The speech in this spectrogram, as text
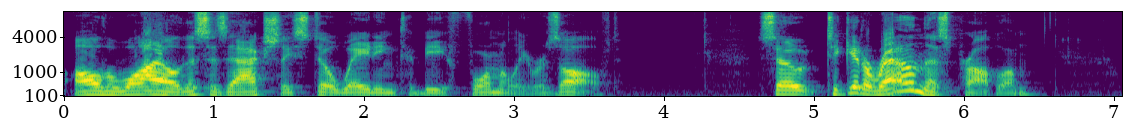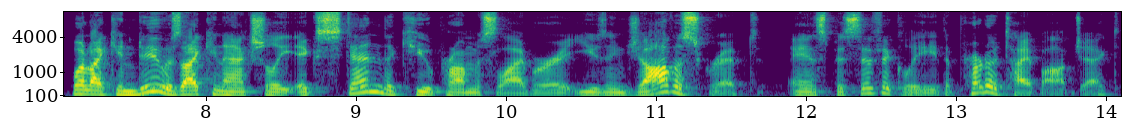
All the while, this is actually still waiting to be formally resolved. So to get around this problem, what I can do is I can actually extend the QPromise library using JavaScript and specifically the prototype object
